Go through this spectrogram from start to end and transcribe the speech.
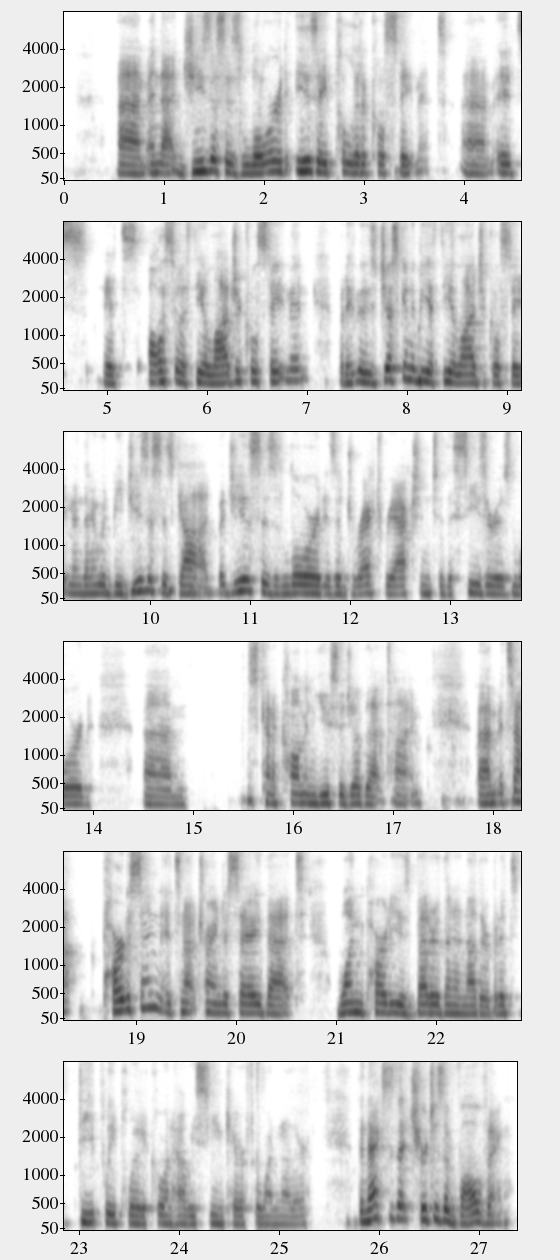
um, and that jesus is lord is a political statement. Um, it's it's also a theological statement but if it was just going to be a theological statement then it would be jesus is god but jesus is lord is a direct reaction to the caesar is lord um, just kind of common usage of that time. Um, it's not partisan it's not trying to say that one party is better than another, but it's deeply political in how we see and care for one another. The next is that church is evolving.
